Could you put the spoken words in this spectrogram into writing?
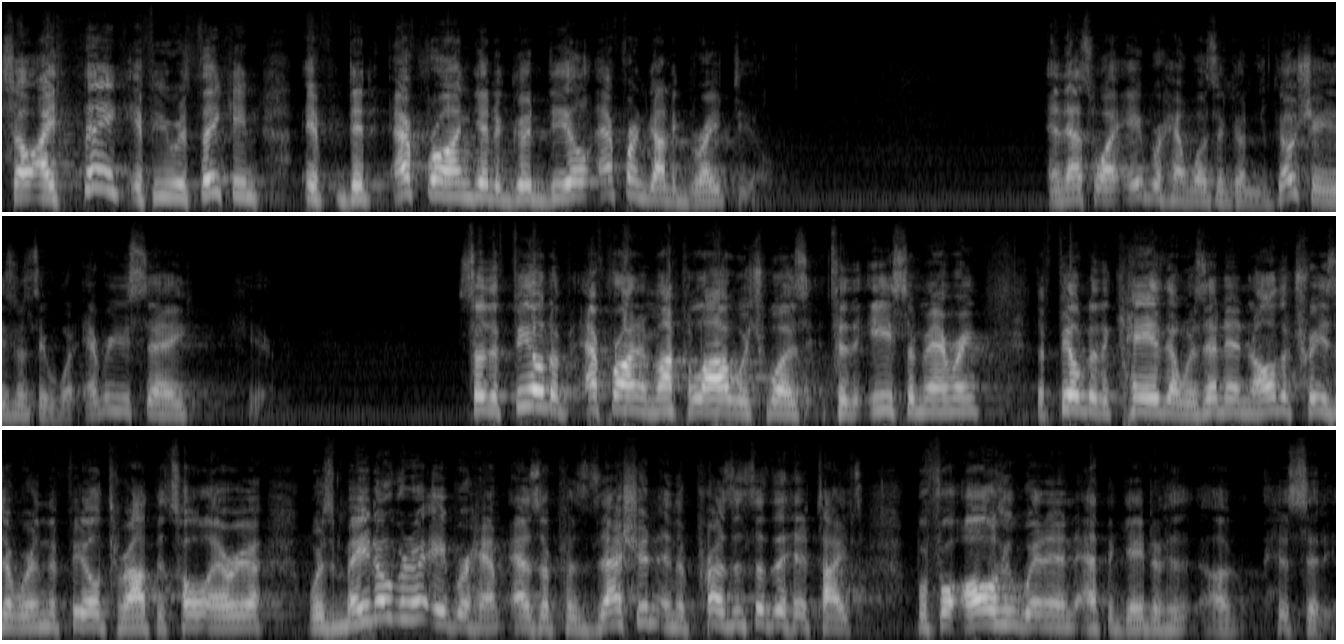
So I think if you were thinking, if did Ephron get a good deal? Ephron got a great deal. And that's why Abraham wasn't going to negotiate. He's going to say, whatever you say, here. So the field of Ephron and Machpelah, which was to the east of Mamre, the field of the cave that was in it, and all the trees that were in the field throughout this whole area, was made over to Abraham as a possession in the presence of the Hittites before all who went in at the gate of his, of his city.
